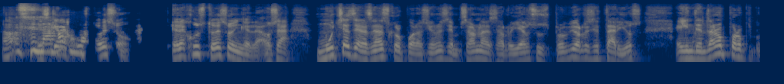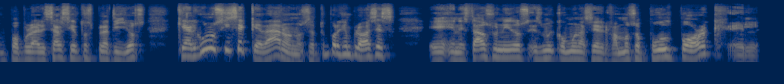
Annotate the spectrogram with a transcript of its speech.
¿no? Es que era justo eso. Era justo eso, Ingela. O sea, muchas de las grandes corporaciones empezaron a desarrollar sus propios recetarios e intentaron popularizar ciertos platillos que algunos sí se quedaron. O sea, tú, por ejemplo, haces eh, en Estados Unidos es muy común hacer el famoso pulled pork, el,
